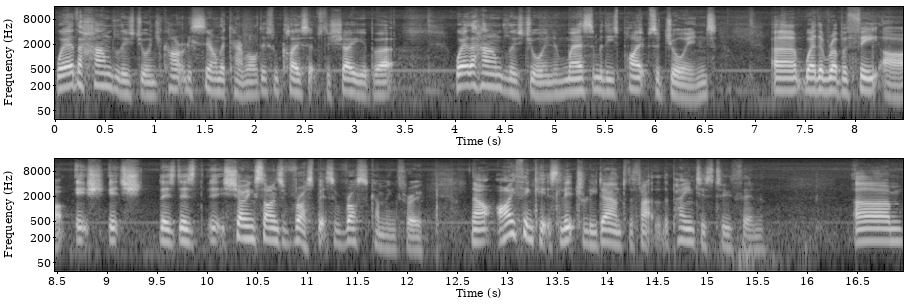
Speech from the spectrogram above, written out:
where the handle is joined, you can't really see on the camera, I'll do some close-ups to show you, but where the handle is joined and where some of these pipes are joined, uh, where the rubber feet are, it's, it's, there's, there's, it's showing signs of rust, bits of rust coming through. Now, I think it's literally down to the fact that the paint is too thin um,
